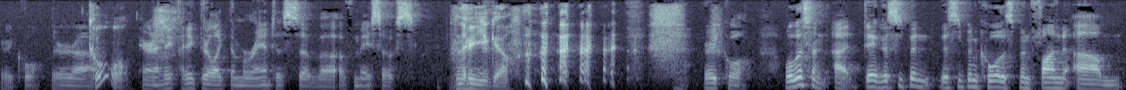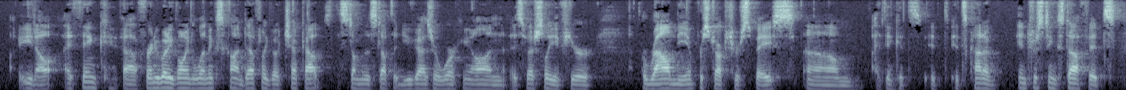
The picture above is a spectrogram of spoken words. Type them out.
Very cool. They're uh, cool. Aaron, I think I think they're like the Mirantis of uh, of Mesos. There you go. Very cool. Well, listen, uh, Dave, this has been this has been cool. This has been fun. Um, you know, I think uh, for anybody going to LinuxCon, definitely go check out some of the stuff that you guys are working on, especially if you're around the infrastructure space. Um, I think it's it, it's kind of interesting stuff. It's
